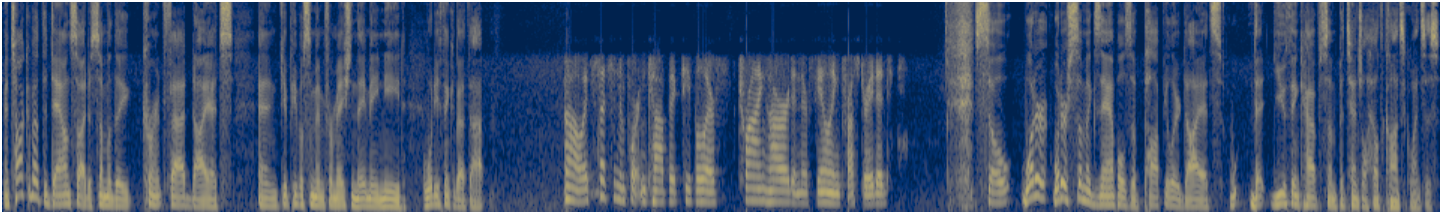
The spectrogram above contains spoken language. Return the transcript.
and talk about the downside of some of the current fad diets and give people some information they may need. What do you think about that? Oh, it's such an important topic. People are trying hard and they're feeling frustrated. So, what are what are some examples of popular diets that you think have some potential health consequences?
